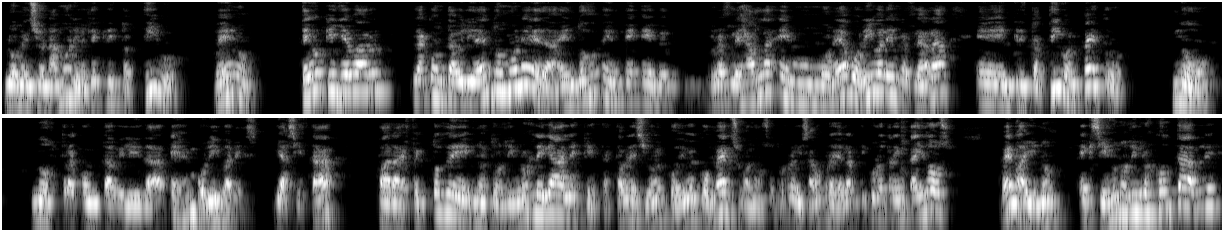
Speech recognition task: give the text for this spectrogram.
lo mencionamos a nivel de criptoactivo. Bueno, tengo que llevar la contabilidad en dos monedas, en dos, en, reflejarla en moneda bolívar y reflejarla en criptoactivo, en petro. No, nuestra contabilidad es en bolívares y así está para efectos de nuestros libros legales que está establecido en el Código de Comercio, cuando nosotros revisamos por allá el artículo 32, bueno, ahí nos exigen unos libros contables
